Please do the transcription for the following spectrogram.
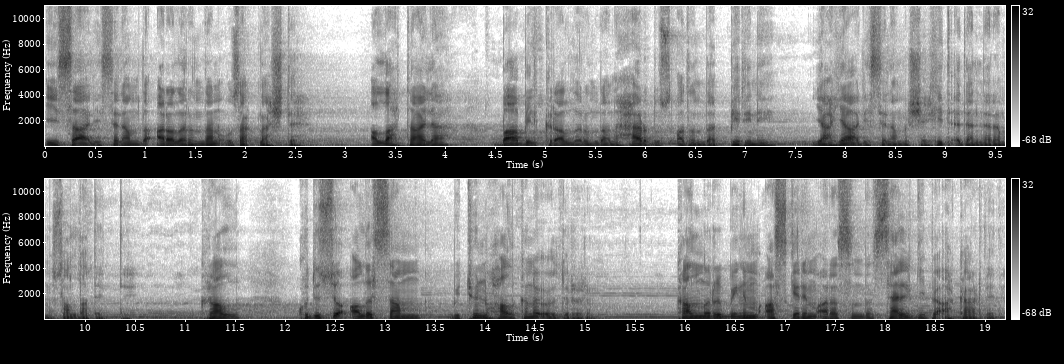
İsa aleyhisselam da aralarından uzaklaştı. Allah Teala Babil krallarından Herdus adında birini Yahya aleyhisselamı şehit edenlere musallat etti. Kral, Kudüs'ü alırsam bütün halkını öldürürüm. Kanları benim askerim arasında sel gibi akar dedi.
